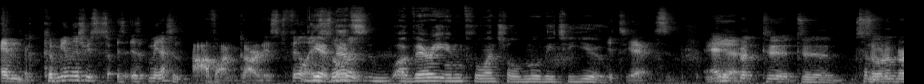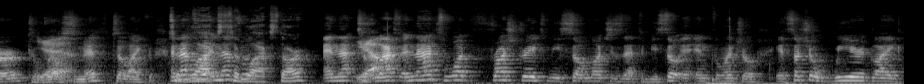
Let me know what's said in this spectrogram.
and Chameleon Street is, is, is- I mean that's an avant-gardist film. Yeah, It's so that's much- a very influential movie to you. it's yeah, it's, And yeah. but to to Soderbergh, to Will Smith, to like, and To that's what, Black and that's to what, Black Star. and that to Yeah. blacks, and that's what frustrates me so much is that to be so influential, it's such a weird like.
